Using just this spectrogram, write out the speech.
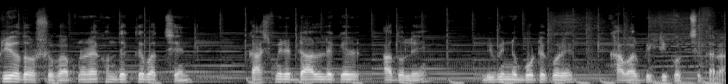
প্রিয় দর্শক, আপনারা এখন দেখতে পাচ্ছেন কাশ্মীরের ডাল লেকের আদলে বিভিন্ন বোটে করে খাবার বিক্রি করছে তারা।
